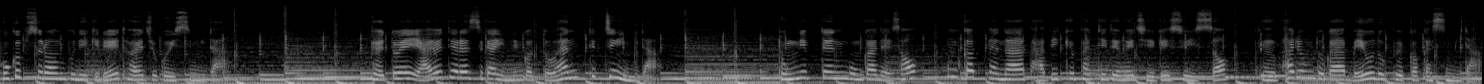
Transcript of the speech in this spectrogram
고급스러운 분위기를 더해주고 있습니다. 별도의 야외 테라스가 있는 것 또한 특징입니다. 독립된 공간에서 홈카페나 바비큐 파티 등을 즐길 수 있어 그 활용도가 매우 높을 것 같습니다.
